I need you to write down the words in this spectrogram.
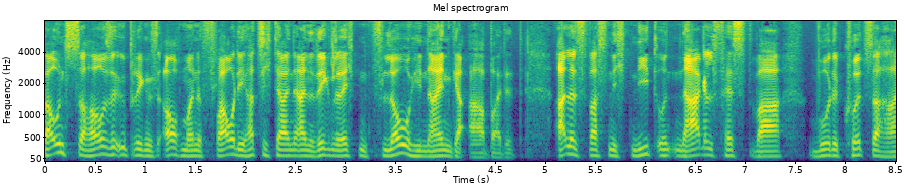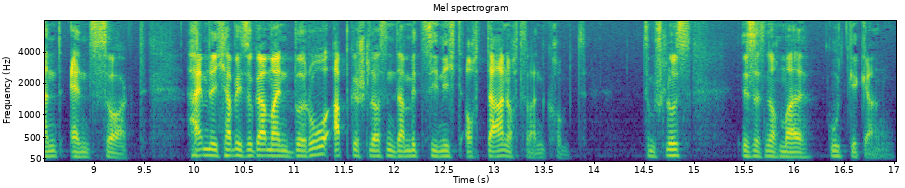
Bei uns zu Hause übrigens auch. Meine Frau, die hat sich da in einen regelrechten Flow hineingearbeitet. Alles, was nicht nied- und nagelfest war, wurde kurzerhand entsorgt. Heimlich habe ich sogar mein Büro abgeschlossen, damit sie nicht auch da noch dran kommt. Zum Schluss ist es nochmal gut gegangen.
